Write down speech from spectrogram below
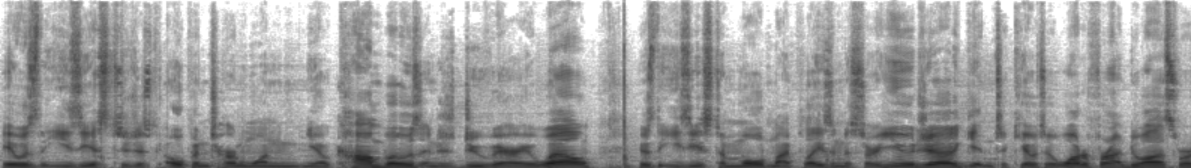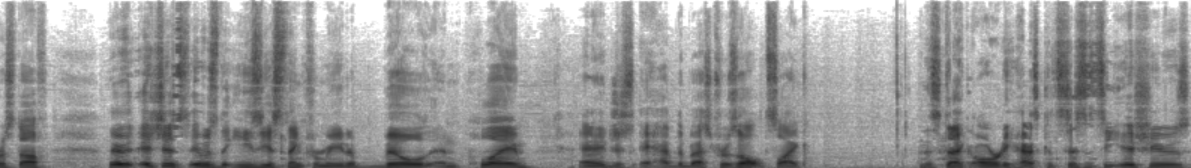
it was the easiest to just open turn one, you know, combos and just do very well. It was the easiest to mold my plays into Saryuja, get into Kyoto Waterfront, do all that sort of stuff. It's just, it was the easiest thing for me to build and play, and it just, it had the best results. Like, this deck already has consistency issues,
